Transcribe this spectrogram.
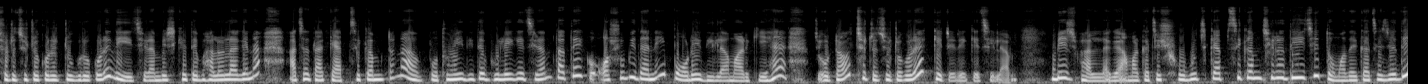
ছোট ছোট করে টুকরো করে দিয়েছিলাম বেশ খেতে ভালো লাগে না। আচ্ছা তার ক্যাপসিকামটা না প্রথমেই দিতে ভুলে গেছিলাম তাতে অসুবিধা নেই পরে দিলাম আর কি হ্যাঁ। ওটাও ছোট ছোট করে কেটে রেখেছিলাম। বেশ ভালো লাগে। আমার কাছে সবুজ ক্যাপসিকাম ছিল দিয়েছি। তোমাদের কাছে যদি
